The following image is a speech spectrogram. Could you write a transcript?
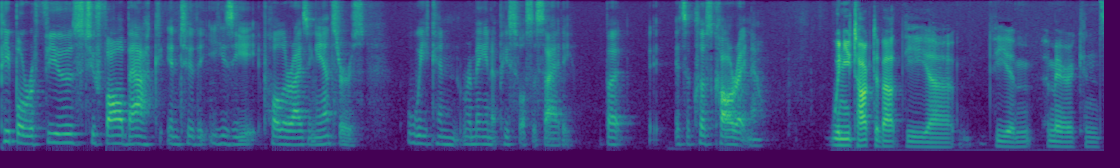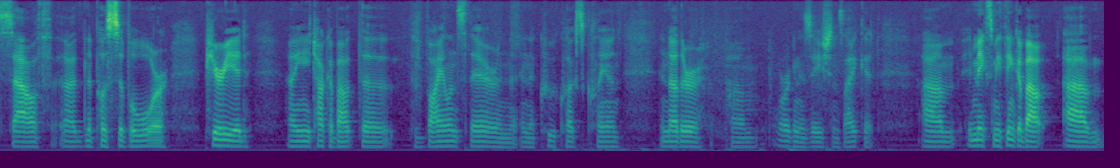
people refuse to fall back into the easy, polarizing answers, we can remain a peaceful society. But it's a close call right now. When you talked about the uh, the American South, uh, the post Civil War period, uh, you talk about the, the violence there and the, and the, Ku Klux Klan and other um, organizations like it. Um, it makes me think about um,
